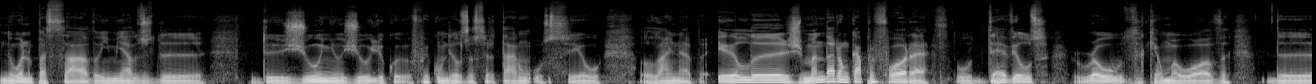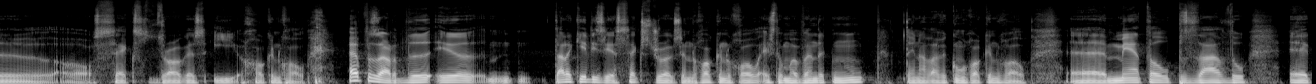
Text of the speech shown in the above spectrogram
no ano passado, em meados de, de junho, julho, foi quando eles acertaram o seu line-up. Eles mandaram cá para fora o Devil's Road, que é uma ode de oh, sexo, drogas e rock and roll. Apesar de eh, estar aqui a dizer sex, drugs and rock and roll, esta é uma banda que não tem nada a ver com rock and roll. Uh, metal pesado, uh,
